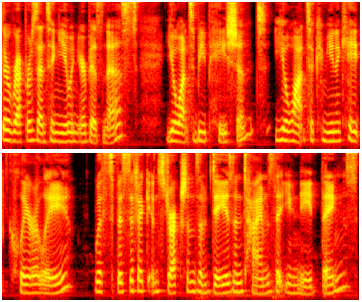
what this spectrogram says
They're representing you in your business. You'll want to be patient. You'll want to communicate clearly with specific instructions of days and times that you need things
